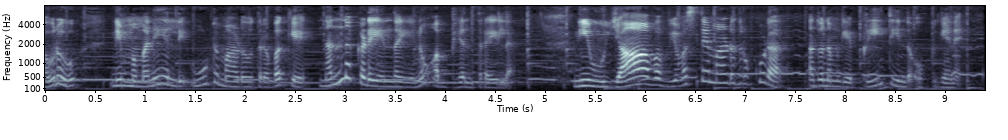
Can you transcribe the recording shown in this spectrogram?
ಅವರು ನಿಮ್ಮ ಮನೆಯಲ್ಲಿ ಊಟ ಮಾಡೋದರ ಬಗ್ಗೆ ನನ್ನ ಕಡೆಯಿಂದ ಏನೂ ಅಭ್ಯಂತರ ಇಲ್ಲ. ನೀವು ಯಾವ ವ್ಯವಸ್ಥೆ ಮಾಡಿದ್ರೂ ಕೂಡ ಅದು ನಮಗೆ ಪ್ರೀತಿಯಿಂದ ಒಪ್ಪಿಗೆನೆ.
